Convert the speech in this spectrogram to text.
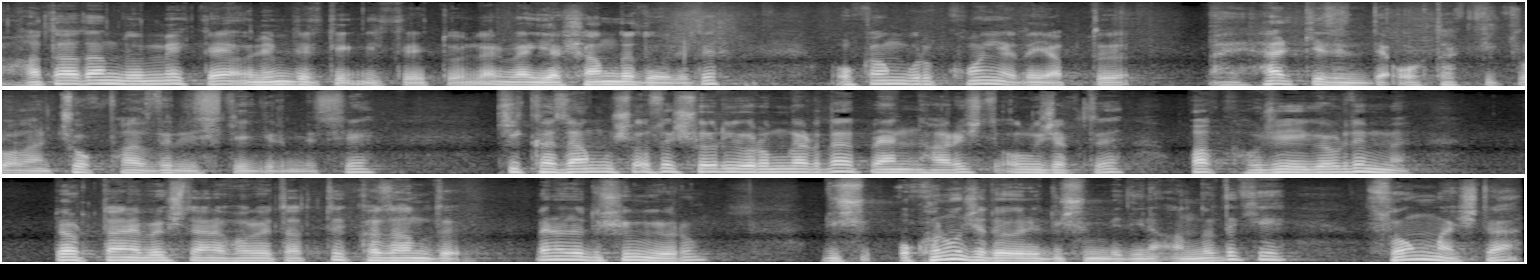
hatadan dönmek de önemlidir teknik direktörler ve yaşamda da öyledir. Okan Buruk Konya'da yaptığı herkesin de ortak fikri olan çok fazla riske girmesi ki kazanmış olsa şöyle yorumlarda ben hariç olacaktı. Bak hocayı gördün mü? Dört tane beş tane forvet attı kazandı. Ben öyle düşünmüyorum. Düş- Okan Hoca da öyle düşünmediğini anladı ki son maçta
